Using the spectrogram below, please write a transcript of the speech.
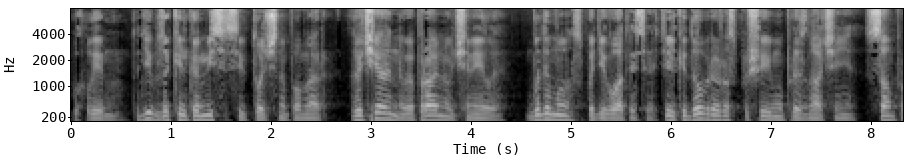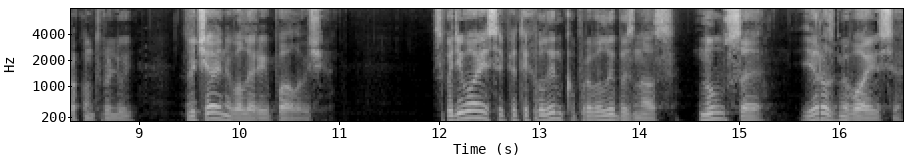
пухлину, тоді б за кілька місяців точно помер. Звичайно, ви правильно вчинили. Будемо сподіватися, тільки добре розпиши йому призначення, сам проконтролюй. Звичайно, Валерій Павлович. Сподіваюся, п'ятихвилинку провели без нас. Ну, все, я розмиваюся,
